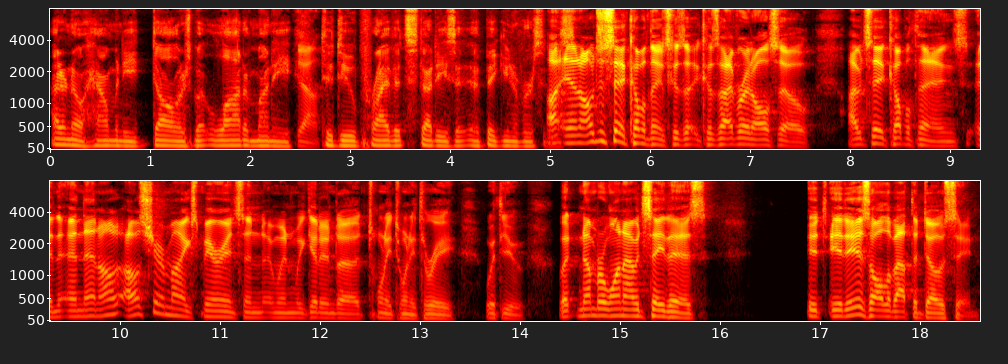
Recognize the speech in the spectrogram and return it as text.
I don't know how many dollars, but a lot of money Yeah. to do private studies at, at big universities. Uh, and I'll just say a couple things because because I've read also. I would say a couple things, and and then I'll I'll share my experience and, and when we get into 2023 with you. But number one, I would say this: it it is all about the dosing,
